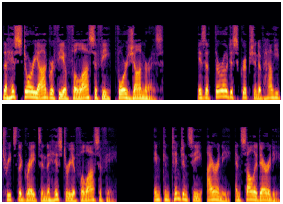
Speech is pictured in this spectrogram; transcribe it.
The Historiography of Philosophy, Four Genres, is a thorough description of how he treats the greats in the history of philosophy. In Contingency, Irony, and Solidarity,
